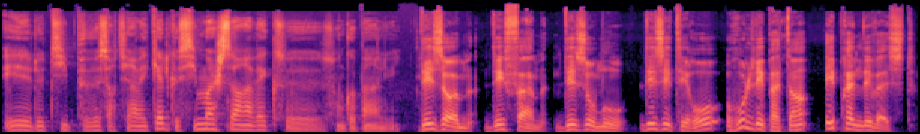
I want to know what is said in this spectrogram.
et le type veut sortir avec elle que si moi je sors avec son copain à lui. Des hommes, des femmes, des homos, des hétéros roulent des patins et prennent des vestes.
